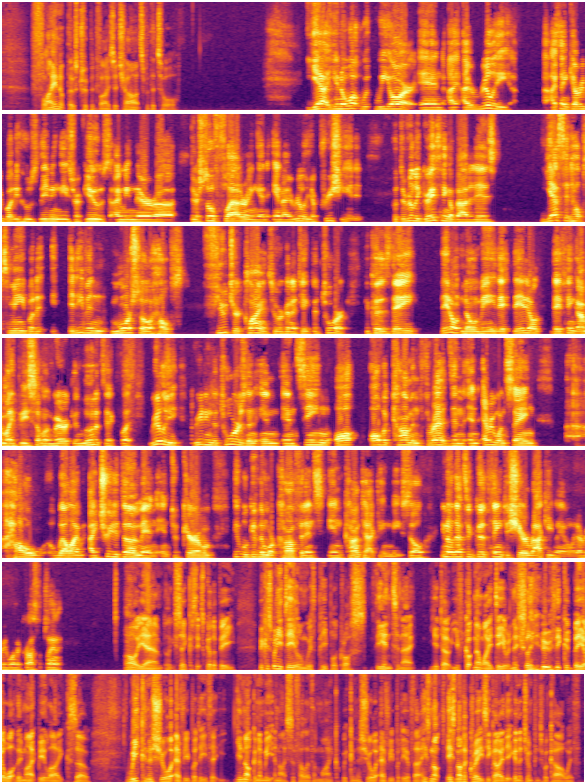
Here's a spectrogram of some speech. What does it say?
flying up those TripAdvisor charts with the tour. Yeah, you know what we, we are, and I, I really I thank everybody who's leaving these reviews. I mean, they're uh, they're so flattering, and and I really appreciate it. But the really great thing about it is, yes, it helps me, but it it even more so helps future clients who are going to take the tour because they they don't know me. They they don't they think I might be some American lunatic. But really, reading the tours and and and seeing all all the common threads and and everyone saying uh, how well I, I treated them and, and took care of them, it will give them more confidence in contacting me. So, you know, that's a good thing to share Rocky Land with everyone across the planet. Oh, yeah. Like you say, because it's got to be, because when you're dealing with people across the internet, you don't, you've got no idea initially who they could be or what they might be like. So, we can assure everybody that you're not going to meet a nicer fellow than Mike. We can assure everybody of that. He's not, he's not a crazy guy that you're going to jump into a car with.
